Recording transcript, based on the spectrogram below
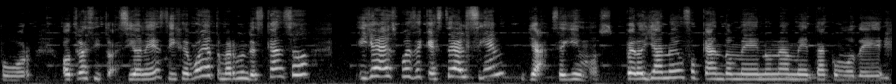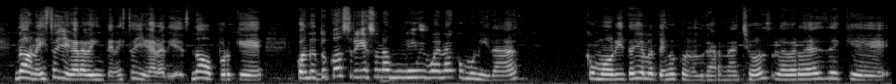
por otras situaciones, dije, voy a tomarme un descanso y ya después de que esté al 100, ya, seguimos, pero ya no enfocándome en una meta como de, no, necesito llegar a 20, necesito llegar a 10, no, porque cuando tú construyes una muy buena comunidad, como ahorita yo lo tengo con los garnachos, la verdad es de que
